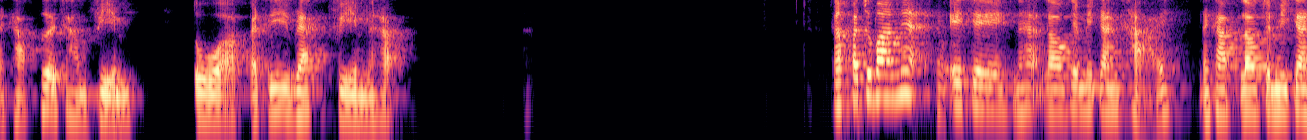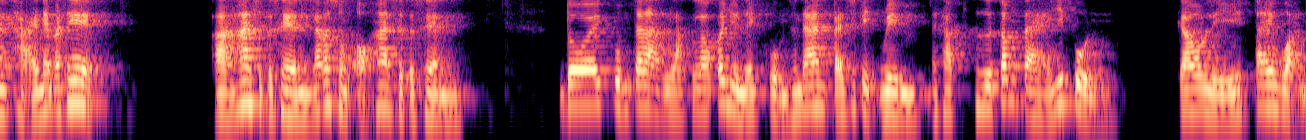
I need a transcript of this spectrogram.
นะครับ เพื่อทำฟิล์มตัวแบตเตอรี่ wrap ฟิล์มนะครับครับปัจจุบันเนี่ยของ AJ นะฮะเราจะมีการขายนะครับ เราจะมีการขายในประเทศอ่า50%แล้วก็ส่งออก 50%โดยกลุ่มตลาดหลักเราก็อยู่ในกลุ่มทางด้าน Pacific Rim นะครับ คือตั้งแต่ญี่ปุ่น เกาหลี ไต้หวัน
